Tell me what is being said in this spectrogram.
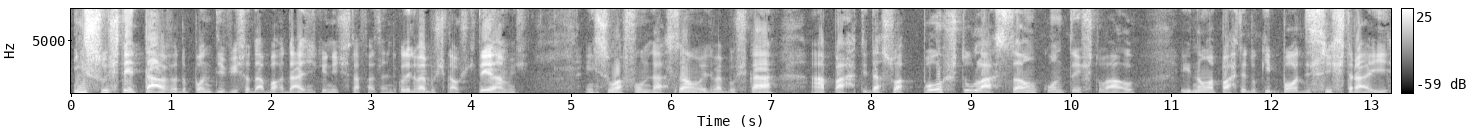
insustentável do ponto de vista da abordagem que o Nietzsche está fazendo. Quando ele vai buscar os termos em sua fundação, ele vai buscar a partir da sua postulação contextual e não a partir do que pode se extrair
